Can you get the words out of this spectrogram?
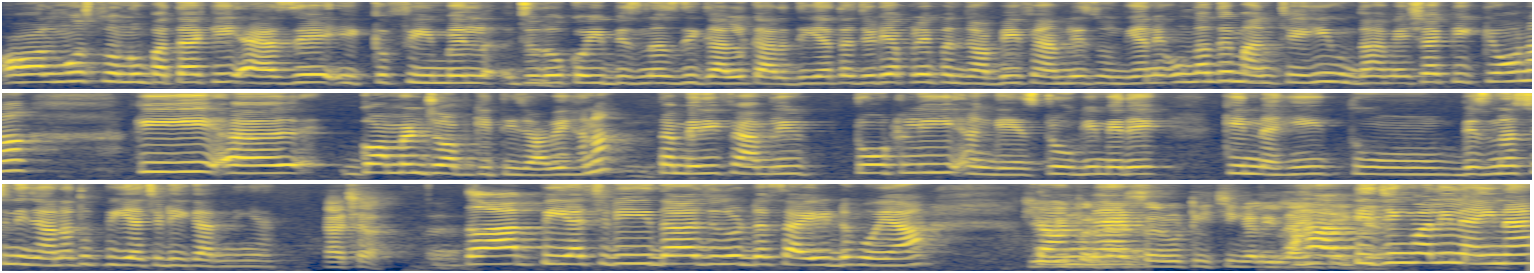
ਆਲਮੋਸਟ ਤੁਹਾਨੂੰ ਪਤਾ ਹੈ ਕਿ ਐਜ਼ ਅ ਇੱਕ ਫੀਮੇਲ ਜਦੋਂ ਕੋਈ ਬਿਜ਼ਨਸ ਦੀ ਗੱਲ ਕਰਦੀ ਹੈ ਤਾਂ ਜਿਹੜੇ ਆਪਣੇ ਪੰਜਾਬੀ ਫੈਮਲੀਆਂ ਹੁੰਦੀਆਂ ਨੇ ਉਹਨਾਂ ਦੇ ਮਨ 'ਚ ਇਹੀ ਹੁੰਦਾ ਹਮੇਸ਼ਾ ਕਿ ਕਿਉਂ ਨਾ ਕਿ ਗਵਰਨਮੈਂਟ ਜੌਬ ਕੀਤੀ ਜਾਵੇ ਹਨਾ? ਤਾਂ ਮੇਰੀ ਫੈਮਿਲੀ ਟੋਟਲੀ ਅੰਗੇਂਸਟ ਹੋ ਗਈ ਮੇਰੇ ਕਿ ਨਹੀਂ ਤੂੰ ਬਿਜ਼ਨਸ 'ਚ ਨਹੀਂ ਜਾਣਾ ਤੂੰ ਡੀ ਕਰਨੀ ਹੈ। ਅੱਛਾ। ਤਾਂ ਡੀ ਦਾ ਜਦੋਂ ਡਿਸਾਈਡ ਹੋਇਆ ਕਿ ਉਹ ਪ੍ਰੋਫੈਸਰ ਉਹ ਟੀਚਿੰਗ ਵਾਲੀ ਲਾਈਨ ਹਾਂ ਟੀਚਿੰਗ ਵਾਲੀ ਲਾਈਨ ਹੈ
